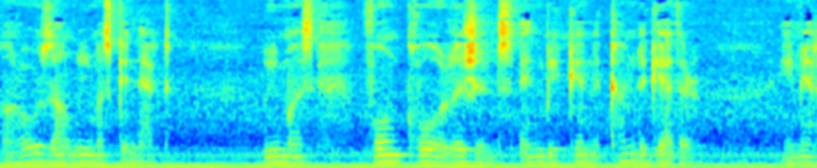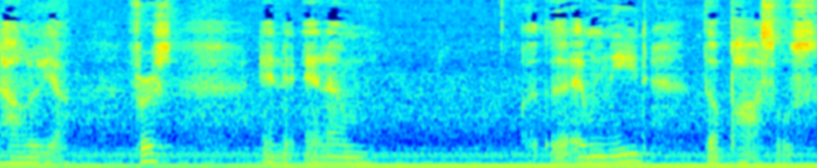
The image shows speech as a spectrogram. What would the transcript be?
on a horizontal, we must connect. We must form coalitions and begin to come together Amen. Hallelujah. First, and and um, uh, and we need the apostles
